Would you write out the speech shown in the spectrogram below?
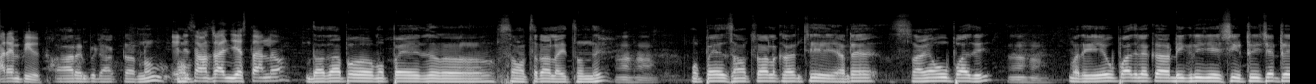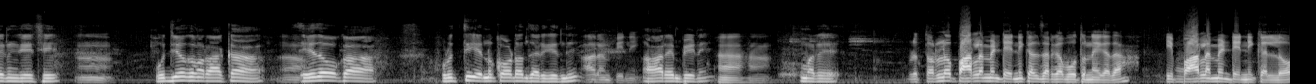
ఆర్ఎంపీ. ఆర్ఎంపీ డాక్టర్ను. ఎన్ని సంవత్సరాలు చేస్తాను దాదాపు ముప్పై ఐదు సంవత్సరాలు అవుతుంది ముప్పై ఐదు సంవత్సరాల కాంచి అంటే స్వయం ఉపాధి. మరి ఏ ఉపాధి లేక డిగ్రీ చేసి టీచర్ ట్రైనింగ్ చేసి ఉద్యోగం రాక ఏదో ఒక వృత్తి ఎన్నుకోవడం జరిగింది. ఆర్ఎంపీని. ఆర్ఎంపీని. మరి ఇప్పుడు త్వరలో పార్లమెంట్ ఎన్నికలు జరగబోతున్నాయి కదా. ఈ పార్లమెంట్ ఎన్నికల్లో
